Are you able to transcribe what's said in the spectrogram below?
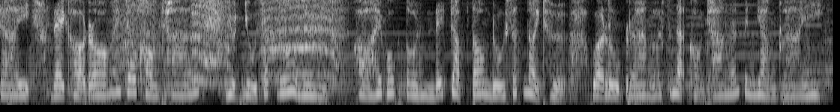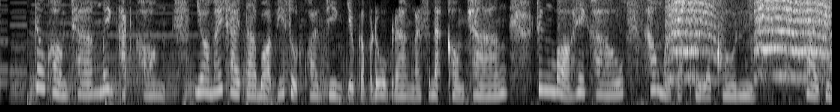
ใจ ได้ขอร้องให้เจ้าของช้าง หยุดอยู่สักครู่หนึ่งขอให้พวกตนได้จับต้องดูสักหน่อยเถอะ ว่ารูปร่างลักษณะของช้างนั้นเป็นอย่างไร เจ้าของช้างไม่ขัดข้อง ยอมให้ชายตาบอดพิสูจน์ความจริงเกี่ยวกับรูปร่างลักษณะของช้าง จึงบอกให้เขาเข้ามาจับทีละคนชายคน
